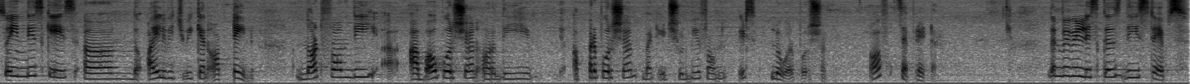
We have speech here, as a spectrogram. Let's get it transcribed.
so in this case um, the oil which we can obtain not from the uh, above portion or the upper portion but it should be from its lower portion of separator. Then we will discuss these steps.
